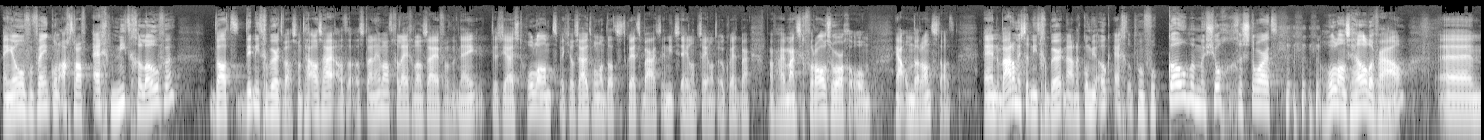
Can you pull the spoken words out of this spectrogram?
En Johan van Veen kon achteraf echt niet geloven dat dit niet gebeurd was. Want als, hij, als het aan hem had gelegen, dan zei hij van... nee, het is juist Holland, weet je wel, Zuid-Holland, dat is het kwetsbaarst... en niet Zeeland, Zeeland ook kwetsbaar. Maar hij maakt zich vooral zorgen om, ja, om de Randstad. En waarom is dat niet gebeurd? Nou, dan kom je ook echt op een volkomen mesjog gestoord Hollands heldenverhaal. Ehm,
